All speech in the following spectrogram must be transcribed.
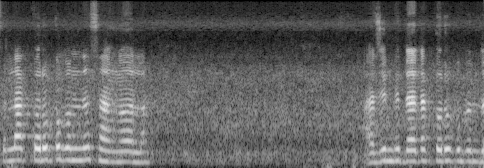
चला करू का बंद सांगा मला अजिंक्य दादा करू का बंद?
